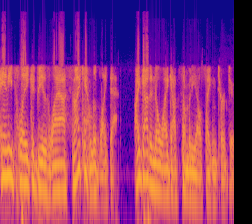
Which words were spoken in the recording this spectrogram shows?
any play could be his last, and I can't live like that. I got to know I got somebody else I can turn to.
